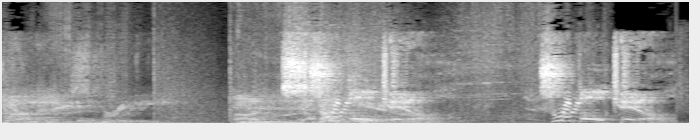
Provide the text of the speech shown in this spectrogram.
Dominating spree. Unstoppable kill. Triple kill.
